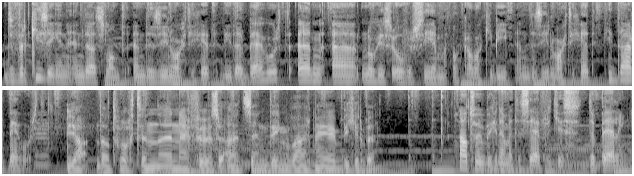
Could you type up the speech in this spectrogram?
De verkiezingen in Duitsland en de zenuwachtigheid die daarbij hoort. En uh, nog eens over CM El Kawakibi en de zenuwachtigheid die daarbij hoort. Ja, dat wordt een uh, nerveuze uitzending. Waarmee beginnen we? Laten we beginnen met de cijfertjes. De peiling.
